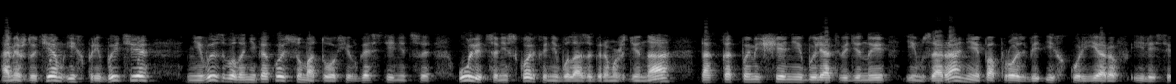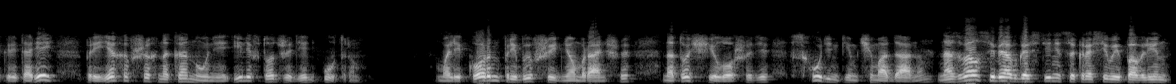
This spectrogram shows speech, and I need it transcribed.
а между тем их прибытие не вызвало никакой суматохи в гостинице, улица нисколько не была загромождена, так как помещения были отведены им заранее по просьбе их курьеров или секретарей, приехавших накануне или в тот же день утром. Маликорн, прибывший днем раньше, на тощей лошади, с худеньким чемоданом, назвал себя в гостинице «Красивый павлин»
